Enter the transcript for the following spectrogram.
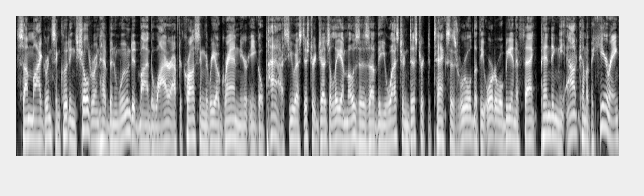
Some migrants, including children, have been wounded by the wire after crossing the Rio Grande near Eagle Pass. U.S. District Judge Alia Moses of the Western District of Texas ruled that the order will be in effect pending the outcome of a hearing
